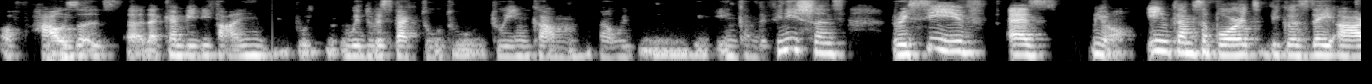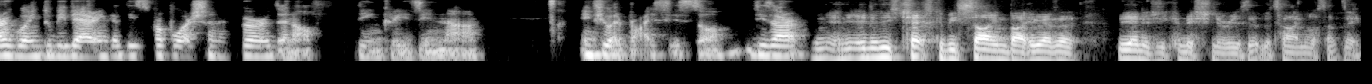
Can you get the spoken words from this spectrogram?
of mm-hmm. households uh, that can be defined with, with respect to, to, to income, uh, with, with income definitions, receive as you know, income support because they are going to be bearing a disproportionate burden of the increase in uh, in fuel prices. So these are and these checks could be signed by whoever the energy commissioner is at the time or something.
